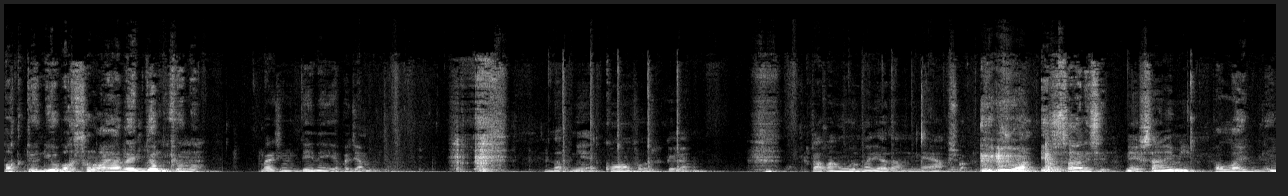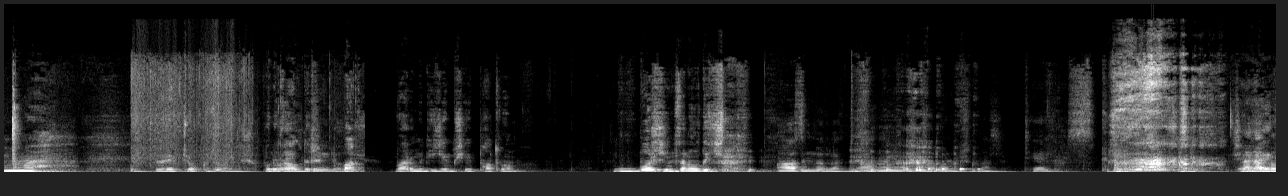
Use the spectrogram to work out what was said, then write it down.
Bak dönüyor baksana ayarlayabiliyor mu ki onu? Bak şimdi deney yapacağım. Bak niye? Konfor. Görüyor musun? Kafan vurmayan adam ne yapmış bak. Şu an efsanesi. Efsane miyim? Vallahi billahi. Hmm. Börek çok güzel olmuş. Bunu Börek kaldır. değil o. Bak var mı diyeceğim bir şey patron? Bu boş insan olduğu için. Ağzımda bak. Ağzımda konuşulmaz. Terbiyesiz. Şaka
